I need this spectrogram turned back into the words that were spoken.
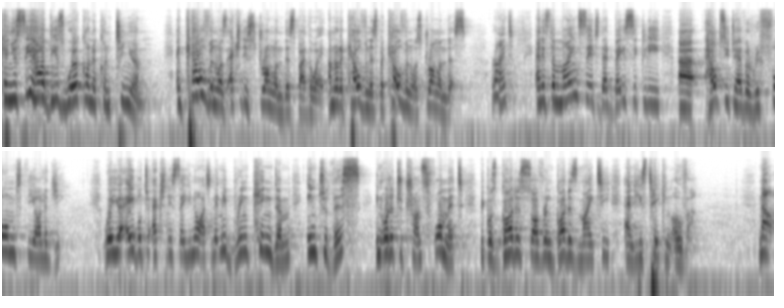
Can you see how these work on a continuum? And Calvin was actually strong on this, by the way. I'm not a Calvinist, but Calvin was strong on this, right? And it's the mindset that basically uh, helps you to have a reformed theology, where you're able to actually say, you know what, let me bring kingdom into this in order to transform it because God is sovereign, God is mighty, and He's taking over. Now,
